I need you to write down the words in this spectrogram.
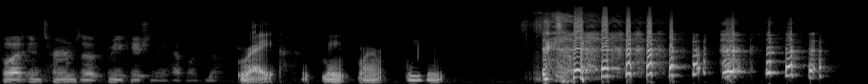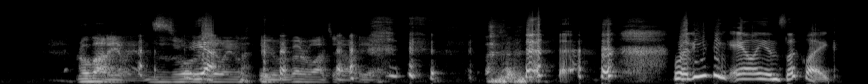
but in terms of communication, they have like none. Right. Maybe we won't. Robot aliens is what we're Yeah. dealing with here. We better watch out. Yeah. what do you think aliens look like?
